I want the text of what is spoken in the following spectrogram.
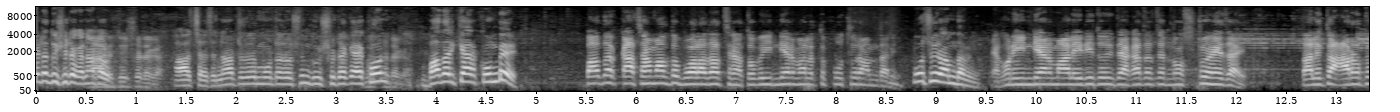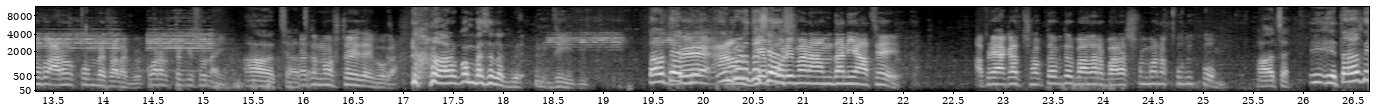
এটা দুশো টাকা নাটক দুইশো টাকা। আচ্ছা আচ্ছা নাটোরের মোটা রসুন দুশো টাকা। এখন বাজার কি আর কমবে? বাজার কাঁচা মাল তো বলা যাচ্ছে না তবে ইন্ডিয়ান মালের তো প্রচুর আমদানি। প্রচুর আমদামি এখন ইন্ডিয়ান মাল এটি যদি দেখা যাচ্ছে নষ্ট হয়ে যায় তাহলে তো আরও তো আরও কম বেচা লাগবে। করার তো কিছু নাই। আচ্ছা আচ্ছা। তো নষ্ট হয়ে যায় বোকা। আরও কম বেশি লাগবে। জি জি। তাহলে পরিমাণ আমদানি আছে আপনি এক সপ্তাহের ভিতরে বাজার বাড়ার সম্ভাবনা খুবই কম। আচ্ছা তাহলে তো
